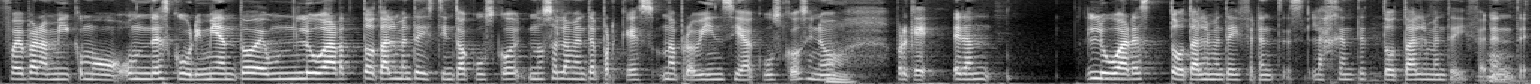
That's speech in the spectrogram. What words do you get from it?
fue para mí como un descubrimiento de un lugar totalmente distinto a Cusco, no solamente porque es una provincia Cusco, sino Mm. porque eran lugares totalmente diferentes, la gente totalmente diferente.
